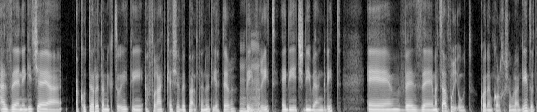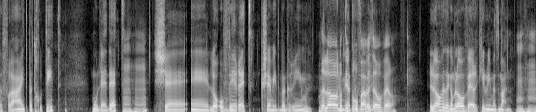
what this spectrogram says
אז אה, אני אגיד שהכותרת המקצועית היא הפרעת קשב ופעלתנות יתר מהמם. בעברית, ADHD באנגלית, אה, וזה מצב בריאות, קודם כל חשוב להגיד, זאת הפרעה התפתחותית מולדת, מהמם. שלא עוברת כשמתבגרים. זה לא נותנים תרופה. וזה עובר. לא, וזה גם לא עובר כאילו עם הזמן. מהמם.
